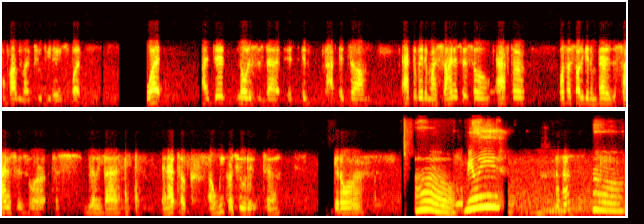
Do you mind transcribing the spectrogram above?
for probably like two three days. But what I did notice is that it it it um activated my sinuses. So after once I started getting better, the sinuses were just really bad, and that took a week or two to to get over. Oh, really? hmm Oh,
